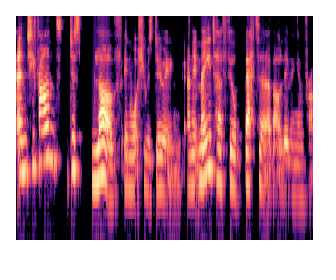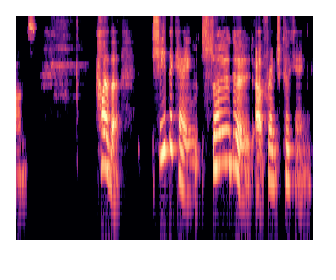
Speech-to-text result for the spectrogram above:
And she found just love in what she was doing, and it made her feel better about living in France. However, she became so good at French cooking,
